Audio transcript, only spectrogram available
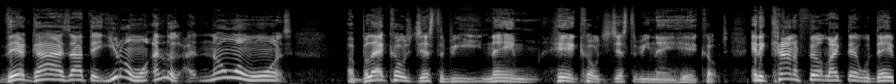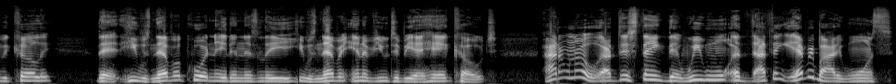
They're guys out there you don't want. And look, no one wants a black coach just to be named head coach, just to be named head coach. And it kind of felt like that with David Culley, that he was never a coordinator in this league. He was never interviewed to be a head coach. I don't know. I just think that we want. I think everybody wants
